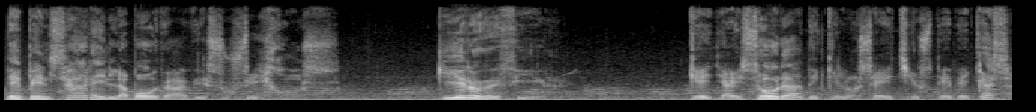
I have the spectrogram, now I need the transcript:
de pensar en la boda de sus hijos. Quiero decir que ya es hora de que los eche usted de casa.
